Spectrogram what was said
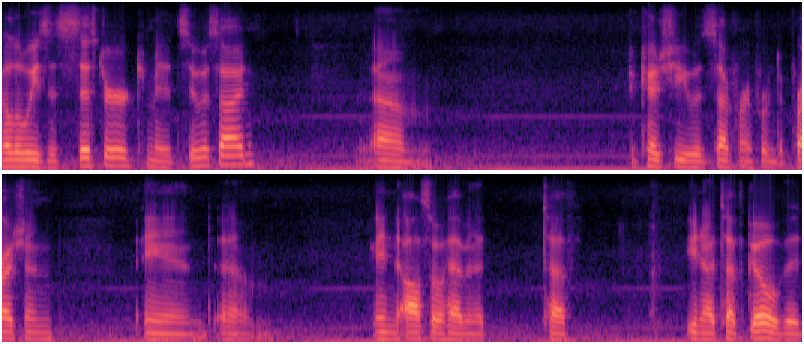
Heloise's sister committed suicide. Um, because she was suffering from depression and um, and also having a tough you know tough go of it.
